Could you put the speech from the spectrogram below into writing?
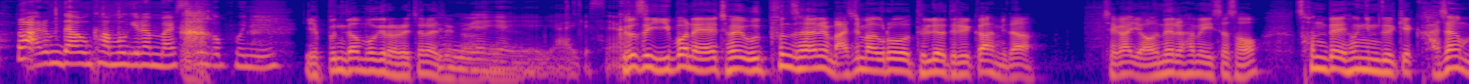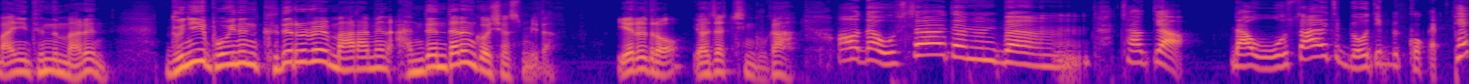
아름다운 감옥이란 말 쓰는 거 보니. 예쁜 감옥이라고 그랬잖아요 제가. 예 예 예 예, 알겠어요. 그래서 이번에 저의 웃픈 사연을 마지막으로 들려드릴까 합니다. 제가 연애를 함에 있어서 선배 형님들께 가장 많이 듣는 말은 눈이 보이는 그대로를 말하면 안 된다는 것이었습니다. 예를 들어 여자친구가 아, 나 옷 사야 되는데. 자기야, 나 옷 사이즈 몇 입을 것 같아?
